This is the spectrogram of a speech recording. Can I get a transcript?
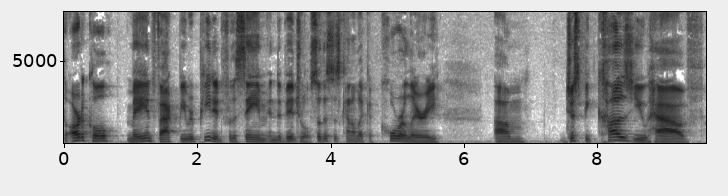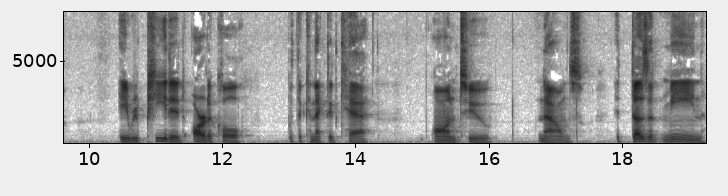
The article may in fact be repeated for the same individual. So this is kind of like a corollary. Um, just because you have a repeated article with the connected ke onto nouns, it doesn't mean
